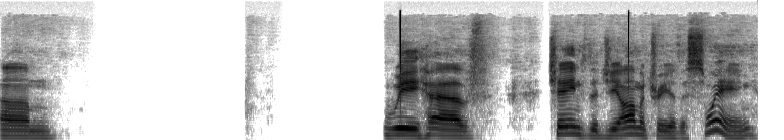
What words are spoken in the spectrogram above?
um, we have changed the geometry of the swing.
